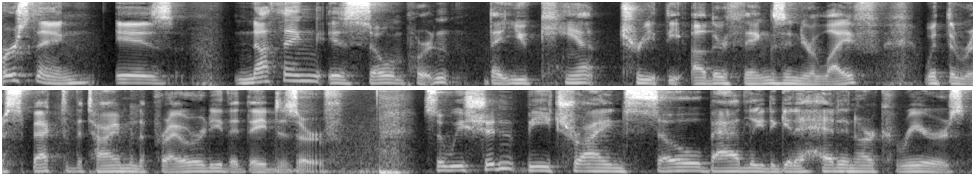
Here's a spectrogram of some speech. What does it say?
First thing is nothing is so important that you can't treat the other things in your life with the respect, the time, and the priority that they deserve. So we shouldn't be trying so badly to get ahead in our careers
